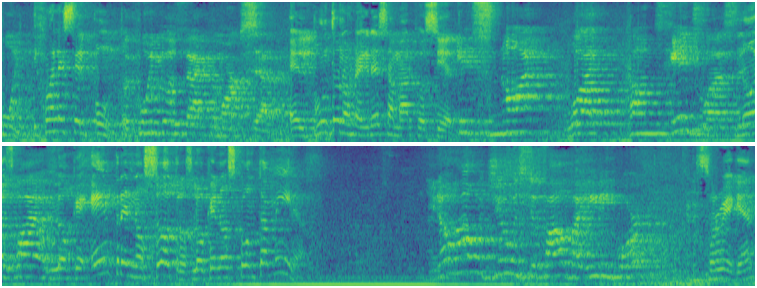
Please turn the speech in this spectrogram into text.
point? ¿Y cuál es el punto? The point goes back to Mark 7. El punto nos regresa a Marcos 7. It's not what comes into us that No es defiles lo us. que entra en nosotros lo que nos contamina. You know how a Jew is defiled by eating pork? Sorry again.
